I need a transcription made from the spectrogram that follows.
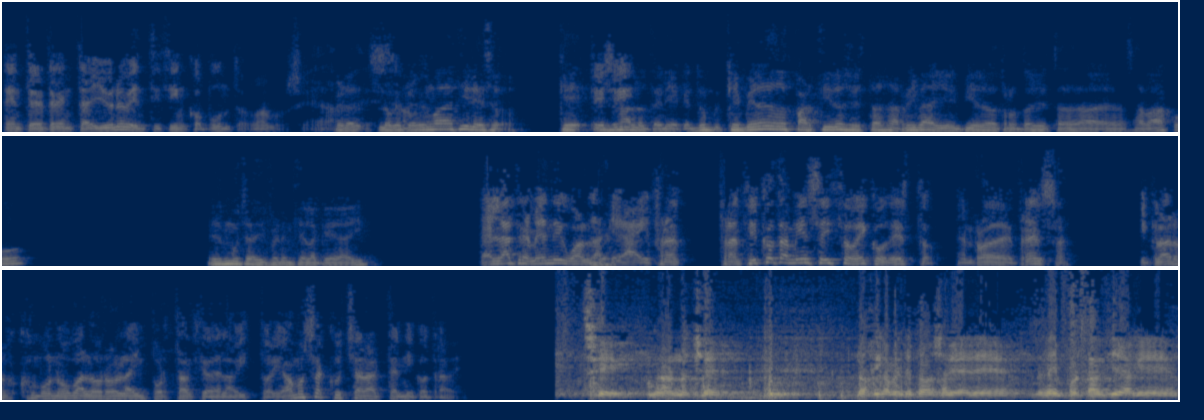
entre 31 y 25 puntos, vamos. Pero es lo que te vengo a decir es eso, que Sí, es sí. una lotería, que tú que pierdes dos partidos y estás arriba y pierdes otros dos y estás abajo. Es mucha diferencia la que hay. Es la tremenda igualdad que hay. Fran- Francisco también se hizo eco de esto en rueda de prensa. Y claro, como no valoró la importancia de la victoria. Vamos a escuchar al técnico otra vez. Sí, buenas noches. Lógicamente todos sabíais de, la importancia que,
